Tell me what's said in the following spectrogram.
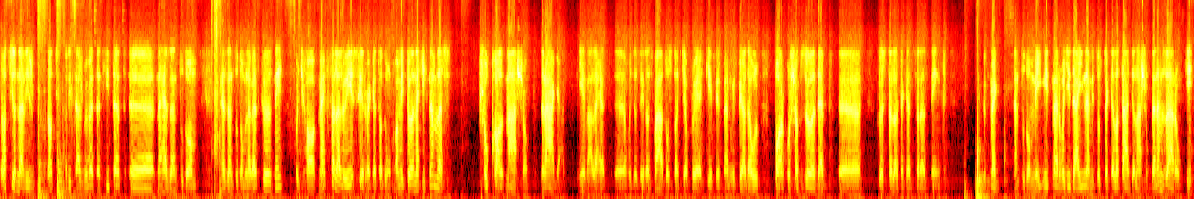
racionális, racionalitásba vetett hitet nehezen tudom, nehezen tudom levetkőzni, hogyha megfelelő észérveket adunk, amitől nekik nem lesz sokkal másabb, drágább. Nyilván lehet, hogy azért az változtatja a projektképét, mert mi például parkosabb, zöldebb közterületeket szeretnénk. Ők meg nem tudom még mit, mert hogy idáig nem jutottak el a tárgyalások, de nem zárom ki,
